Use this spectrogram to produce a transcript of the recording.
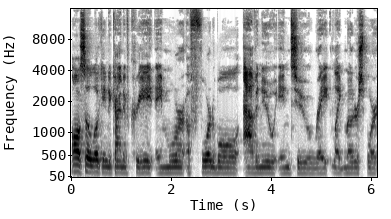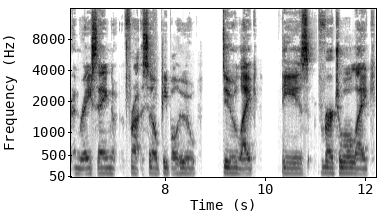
also looking to kind of create a more affordable avenue into rate like motorsport and racing for so people who do like these virtual like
